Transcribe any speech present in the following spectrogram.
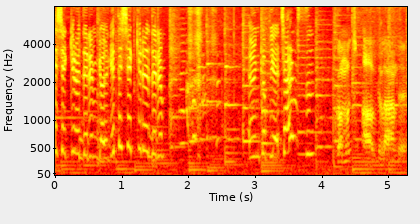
Teşekkür ederim gölge, teşekkür ederim. Ön kapıyı açar mısın? Komut algılandı.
